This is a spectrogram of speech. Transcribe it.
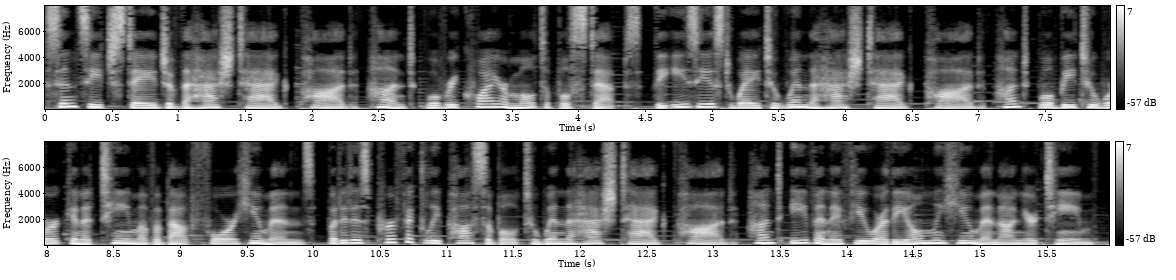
Since each stage of the hashtag pod hunt will require multiple steps, the easiest way to win the hashtag pod hunt will be to work in a team of about four humans, but it is perfectly possible to win the hashtag pod hunt even if you are the only human on your team.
